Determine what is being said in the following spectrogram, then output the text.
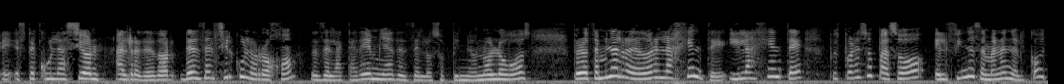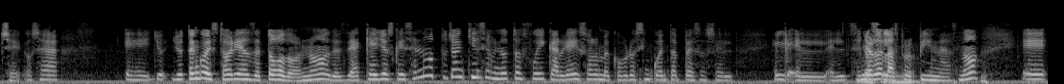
eh, especulación alrededor, desde el círculo rojo, desde la academia, desde los opinionólogos, pero también alrededor en la gente. Y la gente, pues por eso pasó el fin de semana en el coche. O sea, eh, yo, yo, tengo historias de todo, ¿no? Desde aquellos que dicen, no, pues yo en 15 minutos fui y cargué y solo me cobró 50 pesos el, el, el, señor de las propinas, ¿no? Eh,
